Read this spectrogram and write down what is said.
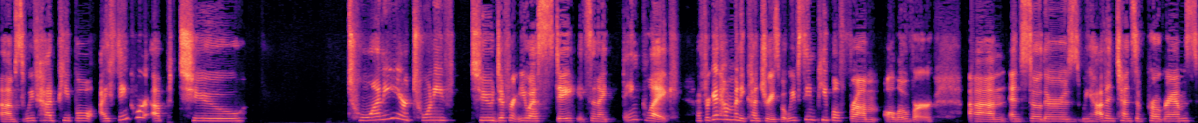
Um, so we've had people. I think we're up to twenty or twenty two different U.S. states, and I think like I forget how many countries, but we've seen people from all over. Um, and so there's we have intensive programs.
